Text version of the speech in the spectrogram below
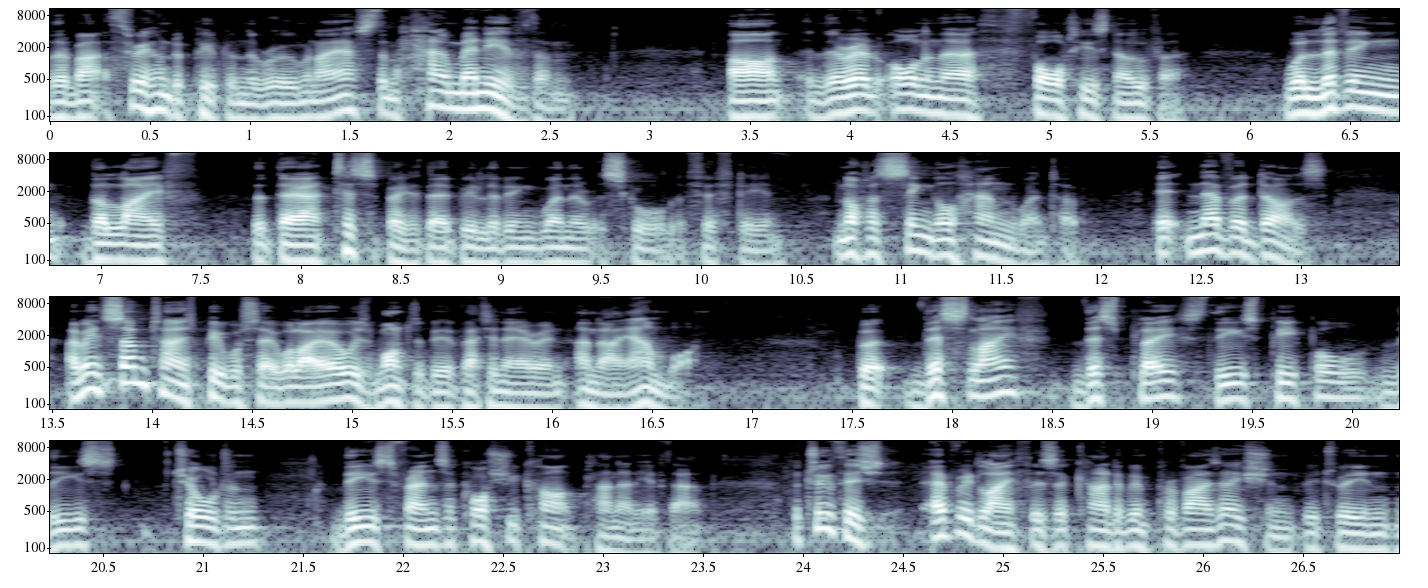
There are about 300 people in the room, and I asked them how many of them are, they're all in their 40s and over, were living the life that they anticipated they'd be living when they were at school at 15. Not a single hand went up. It never does. I mean, sometimes people say, well, I always wanted to be a veterinarian, and I am one. But this life, this place, these people, these children, these friends, of course, you can't plan any of that. The truth is, every life is a kind of improvisation between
